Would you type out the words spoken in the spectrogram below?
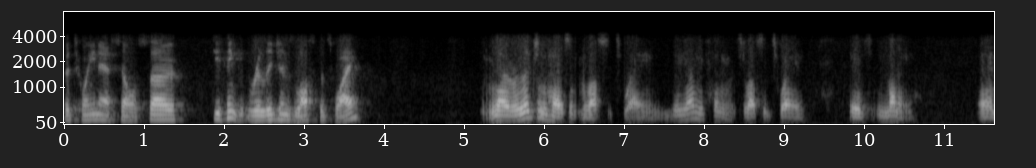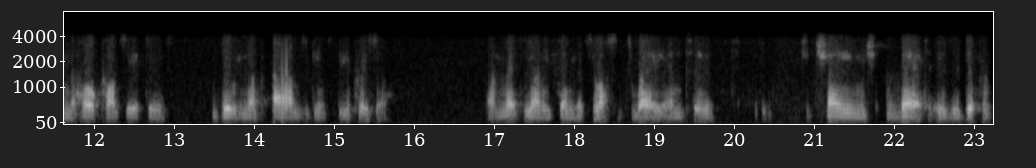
between ourselves. So, do you think religion's lost its way? No, religion hasn't lost its way. The only thing that's lost its way is money. and the whole concept of building up arms against the oppressor. Um, that's the only thing that's lost its way, and to to change that is a different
